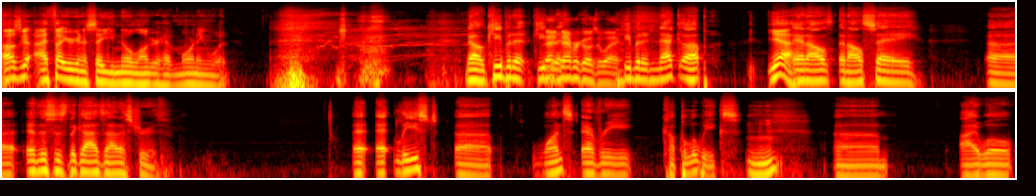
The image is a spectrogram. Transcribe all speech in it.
I was. I thought you were going to say you no longer have morning wood. No, keep it at keep That it at, never goes away. keep it a neck up, Yeah, and I'll and I'll say, uh, and this is the God's honest truth. At, at least uh, once every couple of weeks, um, I will,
